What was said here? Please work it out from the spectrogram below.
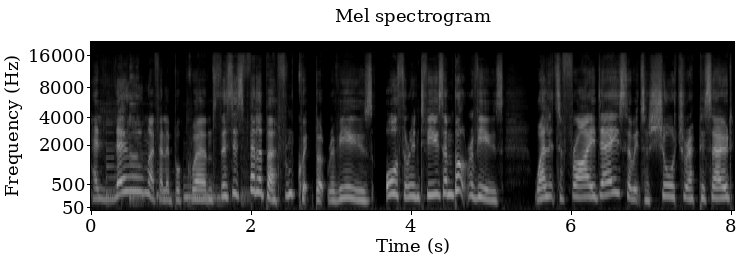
Hello, my fellow bookworms. This is Philippa from QuickBook Reviews, author interviews and book reviews. Well, it's a Friday, so it's a shorter episode,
